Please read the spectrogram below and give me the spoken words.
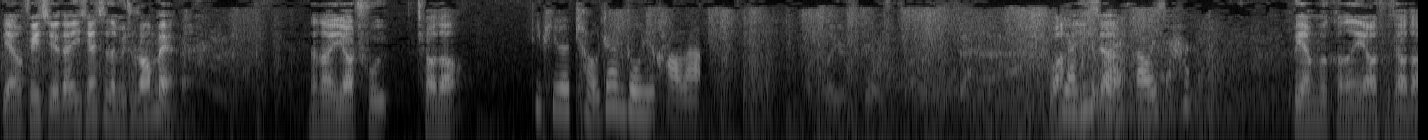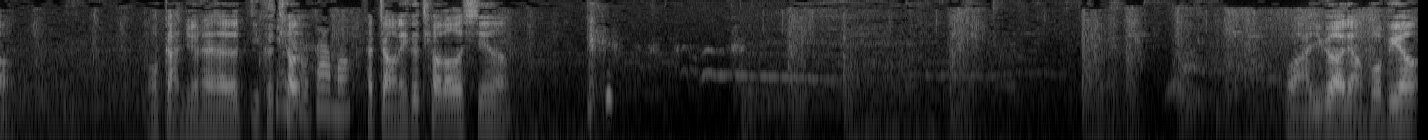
点飞鞋，但一千四的没出装备，难道也要出跳刀？DP 的挑战终于好了。哇一下，高一下。BM 可能也要出跳刀，我感觉出来他的一颗跳大吗，他长了一颗跳刀的心啊！哇，一个两波兵，有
